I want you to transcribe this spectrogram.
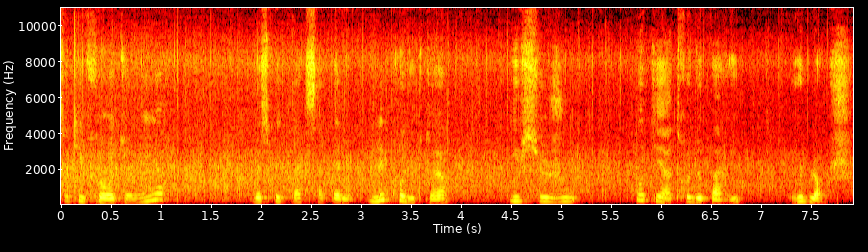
Ce qu'il faut retenir, le spectacle s'appelle Les Producteurs. Il se joue au théâtre de Paris, rue Blanche.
